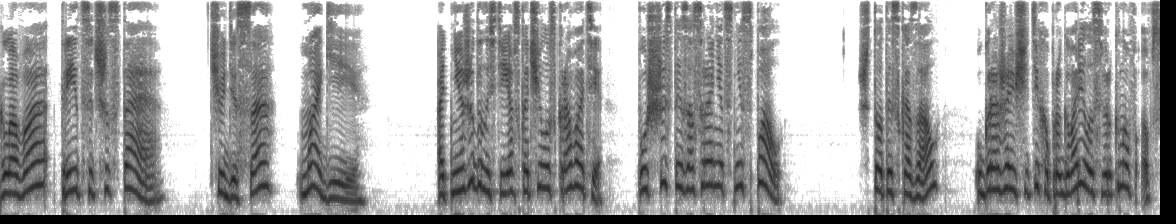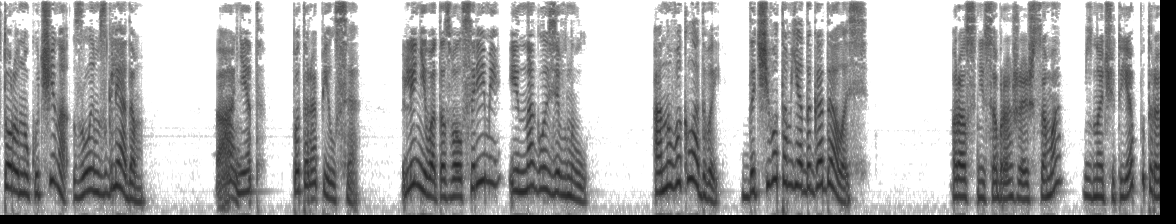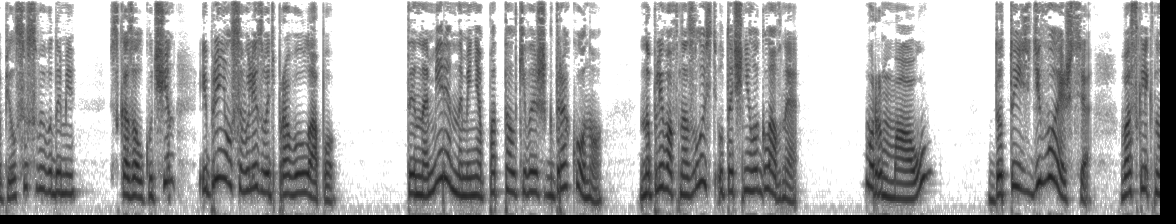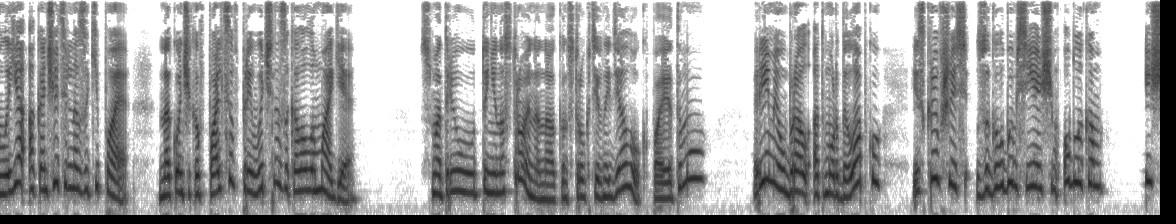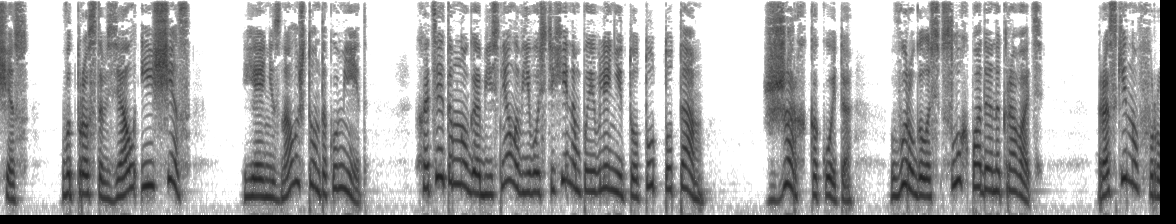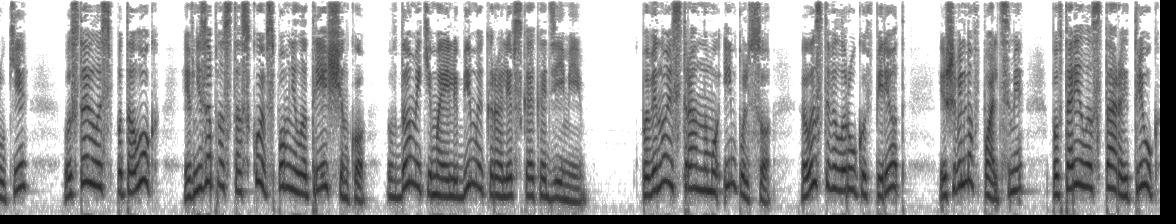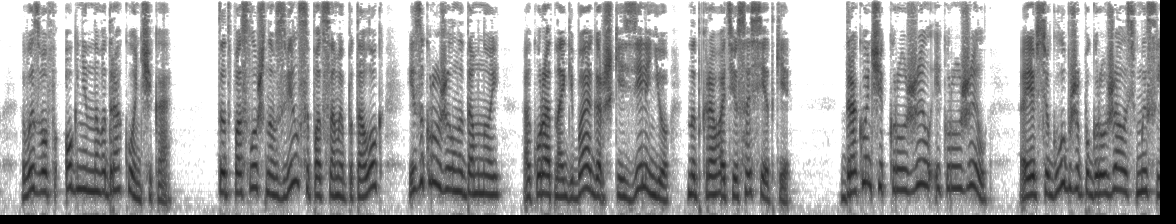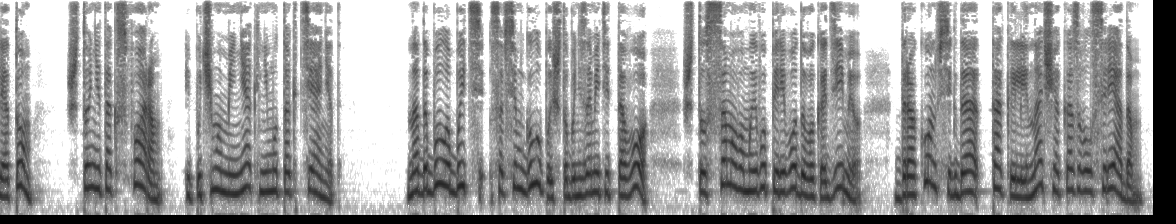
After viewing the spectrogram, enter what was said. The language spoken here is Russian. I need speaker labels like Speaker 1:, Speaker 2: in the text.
Speaker 1: Глава 36. Чудеса магии. От неожиданности я вскочила с кровати. Пушистый засранец не спал. «Что ты сказал?» Угрожающе тихо проговорила, сверкнув в сторону Кучина злым взглядом. «А нет, поторопился». Лениво отозвался Реми и нагло зевнул. «А ну выкладывай, до чего там я догадалась?» «Раз не соображаешь сама, Значит, я поторопился с выводами, сказал Кучин и принялся вылизывать правую лапу. Ты намеренно меня подталкиваешь к дракону? Наплевав на злость, уточнила главное. Мурмау? Да ты издеваешься! воскликнула я, окончательно закипая. На кончиках пальцев привычно заколола магия. Смотрю, ты не настроена на конструктивный диалог, поэтому... Реми убрал от морды лапку и, скрывшись за голубым сияющим облаком, исчез. Вот просто взял и исчез. Я и не знала, что он так умеет. Хотя это много объясняло в его стихийном появлении то тут, то там. Жарх какой-то! Выругалась вслух, падая на кровать. Раскинув руки, уставилась в потолок и внезапно с тоской вспомнила трещинку в домике моей любимой Королевской Академии. Повинуясь странному импульсу, выставила руку вперед и, шевельнув пальцами, повторила старый трюк, вызвав огненного дракончика. Тот послушно взвился под самый потолок и закружил надо мной, аккуратно огибая горшки с зеленью над кроватью соседки. Дракончик кружил и кружил, а я все глубже погружалась в мысли о том, что не так с фаром и почему меня к нему так тянет. Надо было быть совсем глупой, чтобы не заметить того, что с самого моего перевода в академию дракон всегда так или иначе оказывался рядом —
